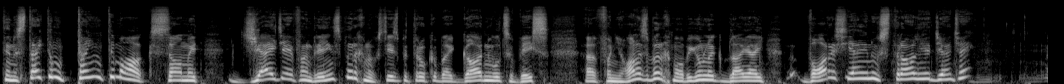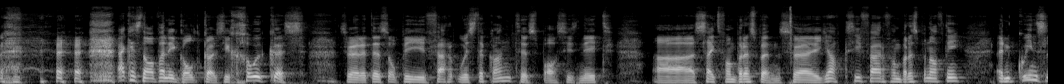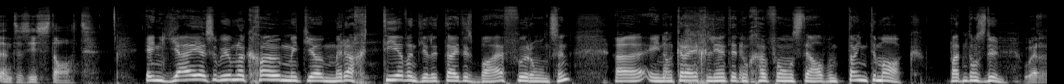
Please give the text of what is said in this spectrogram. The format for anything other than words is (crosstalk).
Dit is tyd om tuin te maak saam met JJ van Rensburg nog steeds betrokke by Gardenwold se Wes uh, van Johannesburg maar behoorlik bly hy waar is jy in Australië JJ (laughs) Ek is nou van die Gold Coast, die goue kus. So dit is op die ver ooste kant, dis basies net uh suid van Brisbane. So ja, ek sien ver van Brisbane af nie. In Queensland is die staat. En jy is op die oomblik gou met jou middagtee want julle tyd is baie voor ons in. Uh en dan kry jy geleentheid om gou vir ons te help om tuin te maak. Wat moet ons doen? Hoor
